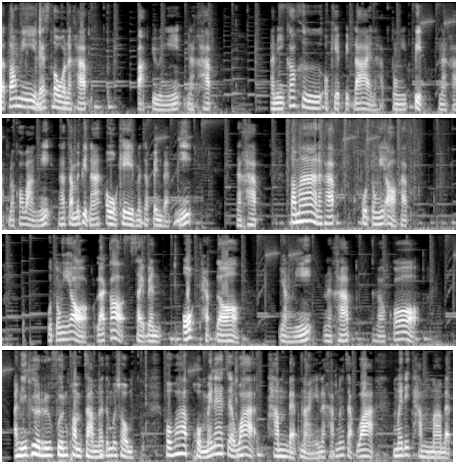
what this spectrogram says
จะต้องมีเลสโตนะครับ ปักอยู่อย่างนี้นะครับ อันนี้ก็คือโอเคปิดได้นะครับ ตรงนี้ปิดนะครับ แล้วก็วางนี้นะจำไม่ผิดนะโอเค มันจะเป็นแบบนี้นะครับ ต่อมานะครับขุดตรงนี้ออกครับขุดตรงนี้ออกแล้วก็ใส่เป็น oak trapdoor อย่างนี้นะครับ แล้วก็ อันนี้คือรื้อฟื้นความจำนะท่านผู้ชม เพราะว่าผมไม่แน่ใจว่าทำแบบไหนนะครับ เนื่องจากว่าไม่ได้ทำมาแบบ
